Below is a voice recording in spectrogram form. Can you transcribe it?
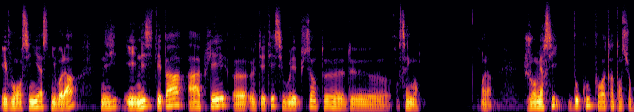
et vous renseigner à ce niveau-là. Et n'hésitez pas à appeler ETT euh, e si vous voulez plus de, de renseignements. Voilà. Je vous remercie beaucoup pour votre attention.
